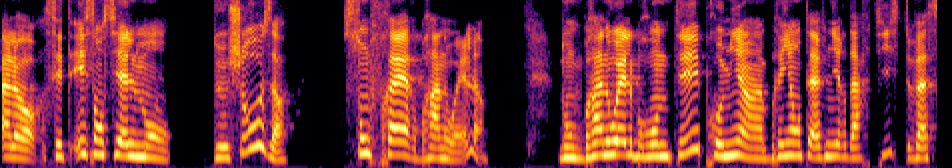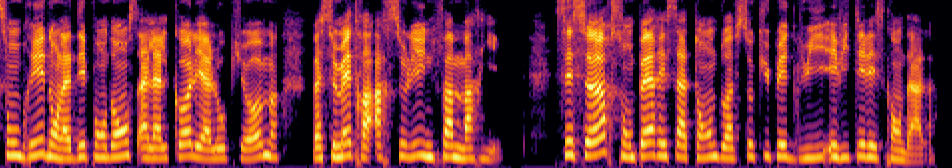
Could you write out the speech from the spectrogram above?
alors, c'est essentiellement deux choses. Son frère Branwell, donc Branwell Bronte, promis à un brillant avenir d'artiste, va sombrer dans la dépendance à l'alcool et à l'opium, va se mettre à harceler une femme mariée. Ses sœurs, son père et sa tante doivent s'occuper de lui, éviter les scandales.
